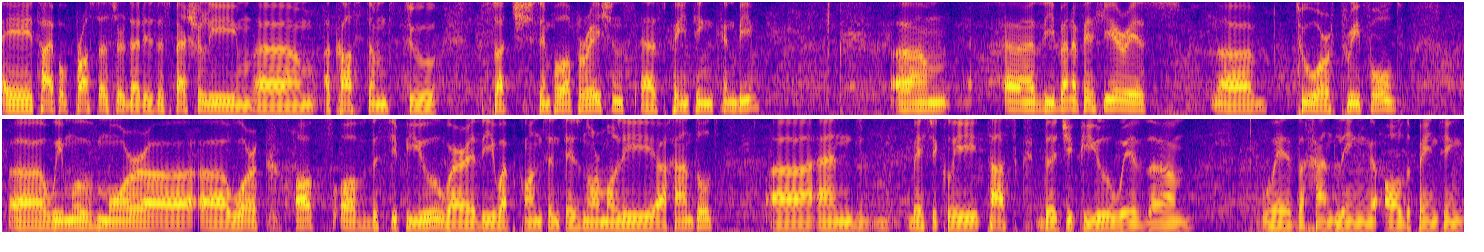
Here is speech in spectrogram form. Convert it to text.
a type of processor that is especially um, accustomed to such simple operations as painting can be. Um, uh, the benefit here is uh, two or threefold. Uh, we move more uh, work off of the CPU where the web content is normally handled and basically task the GPU with um, with handling all the painting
